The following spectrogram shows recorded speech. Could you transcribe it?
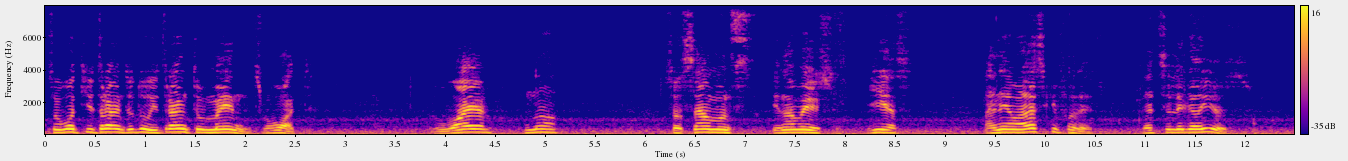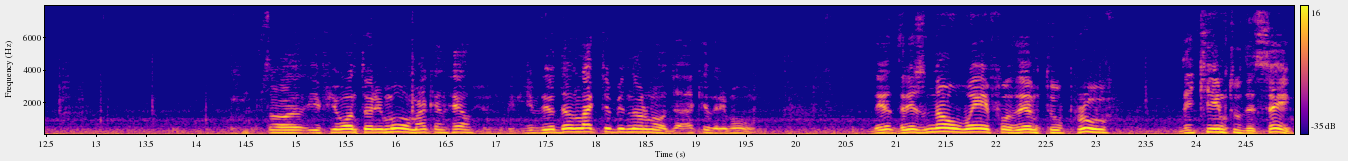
So what you trying to do? You're trying to manage what? Wire? No. So someone's innovation? Yes. I never ask you for that. That's illegal use. So if you want to remove them, I can help you. If they don't like to be normal, I can remove them. There, there is no way for them to prove they came to the same.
